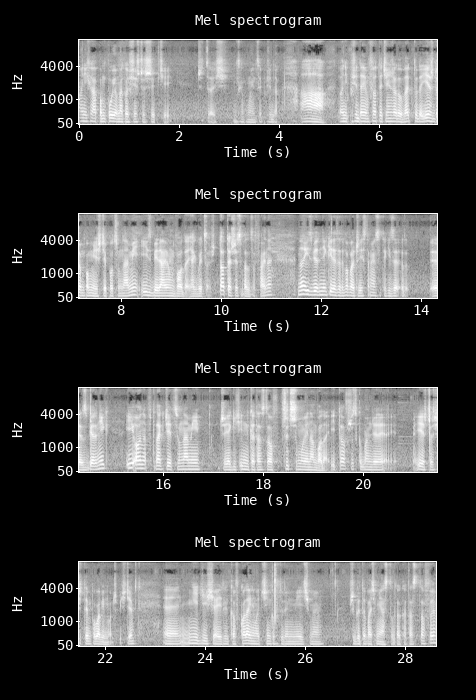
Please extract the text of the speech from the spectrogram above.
Oni chyba pompują jakoś jeszcze szybciej, czy coś. Jednostka pompująca posiada... A, oni posiadają flotę ciężarówek, które jeżdżą po mieście po tsunami i zbierają wodę, jakby coś. To też jest bardzo fajne. No i zbiorniki rezerwowe, czyli stawiają sobie taki e, zbiornik i on w trakcie tsunami czy jakichś innych katastrof przytrzymuje nam wodę. I to wszystko będzie, jeszcze się tym pobawimy oczywiście. E, Nie dzisiaj, tylko w kolejnym odcinku, w którym mieliśmy przygotować miasto do katastrofy.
